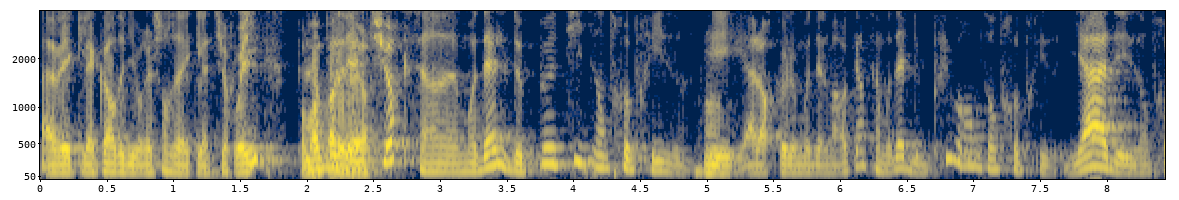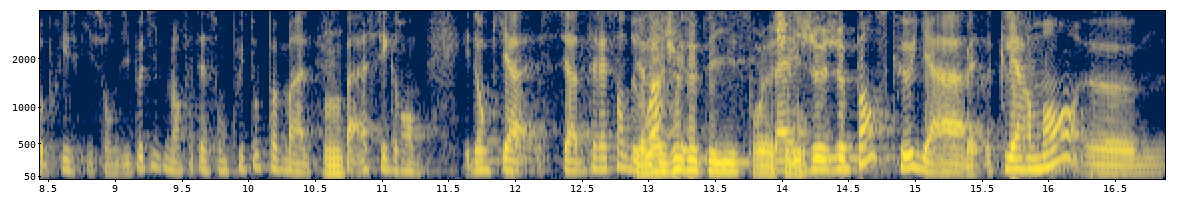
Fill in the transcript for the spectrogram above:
avec l'accord de libre-échange avec la Turquie. Oui, le modèle turc, c'est un modèle de petites entreprises, hum. et alors que le modèle marocain, c'est un modèle de plus grandes entreprises. Il y a des entreprises qui sont dit petites, mais en fait elles sont plutôt pas mal, hum. pas assez grandes. Et donc il y a, c'est intéressant de voir. Il y a un jeu de TI pour les bah, je, je, pense qu'il y a clairement, euh,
